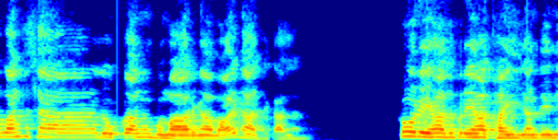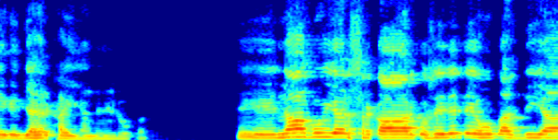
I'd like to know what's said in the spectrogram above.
ਬੰਦ ਸਿਆ ਲੋਕਾਂ ਨੂੰ ਬਿਮਾਰੀਆਂ ਵਾਲੀਆਂ ਅੱਜ ਕੱਲ ਕੋਰੇ ਹੱਥ ਪਰੇਹਾਂ ਖਾਈ ਜਾਂਦੇ ਨੇ ਕਿ ਜ਼ਹਿਰ ਖਾਈ ਜਾਂਦੇ ਨੇ ਲੋਕ। ਤੇ ਨਾ ਕੋਈ ਯਾਰ ਸਰਕਾਰ ਕੁਛ ਇਹਦੇ ਤੇ ਉਹ ਕਰਦੀ ਆ,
